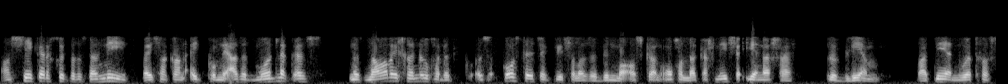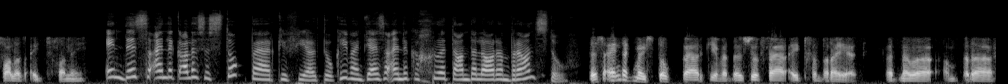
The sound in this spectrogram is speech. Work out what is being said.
aan sekere goed wat ons nou nie by sal kan uitkom nie. As dit moontlik is, is naby genoeg en dit is koste-effektief sal ons dit doen, maar ons kan ongelukkig nie vir enige probleem wat nie 'n noodgeval is uitvan nie. En dis eintlik alles 'n stokperdjie vir jou Tokkie want jy's eintlik 'n groot handelaar in brandstof. Dis eintlik my stokperdjie wat nou so ver uitgebrei het wat nou 'n amper 'n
